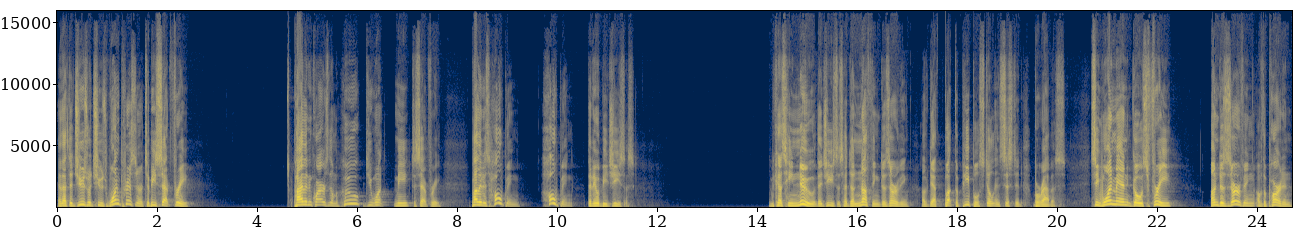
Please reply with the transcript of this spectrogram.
and that the Jews would choose one prisoner to be set free. Pilate inquires of them, Who do you want me to set free? Pilate is hoping, hoping that it would be Jesus. Because he knew that Jesus had done nothing deserving of death, but the people still insisted Barabbas. See, one man goes free, undeserving of the pardon,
